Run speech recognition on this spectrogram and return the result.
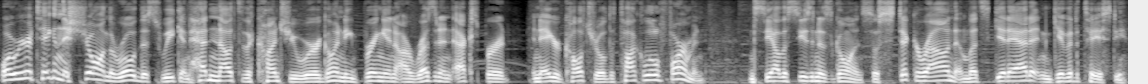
Well, we are taking this show on the road this week and heading out to the country. We're going to bring in our resident expert in agricultural to talk a little farming and see how the season is going. So stick around and let's get at it and give it a tasty.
